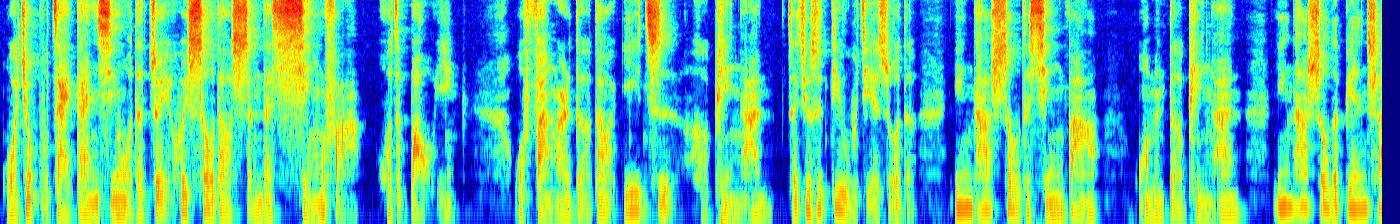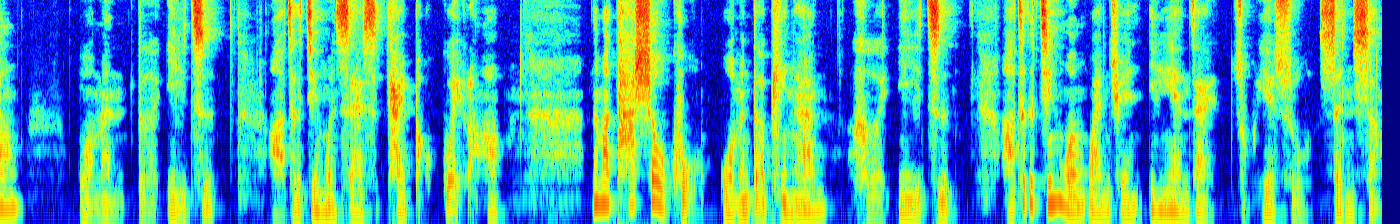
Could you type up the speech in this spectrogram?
我就不再担心我的罪会受到神的刑罚或者报应，我反而得到医治和平安。这就是第五节说的：因他受的刑罚，我们得平安；因他受的鞭伤，我们得医治。啊，这个经文实在是太宝贵了，哈。那么他受苦，我们得平安和医治。啊，这个经文完全应验在。主耶稣身上，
